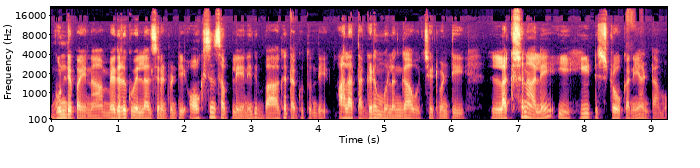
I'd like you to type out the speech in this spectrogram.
గుండెపైన మెదడుకు వెళ్ళాల్సినటువంటి ఆక్సిజన్ సప్లై అనేది బాగా తగ్గుతుంది. అలా తగ్గడం మూలంగా వచ్చేటువంటి లక్షణాలే ఈ హీట్ స్ట్రోక్ అని అంటాము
